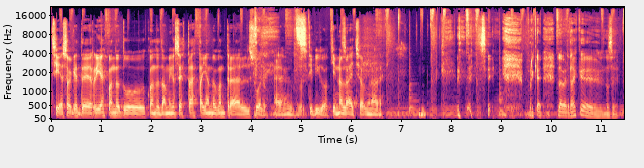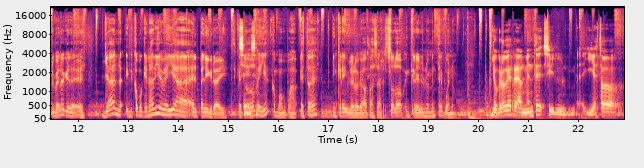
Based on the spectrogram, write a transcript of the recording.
Sí, eso que te rías cuando tu, cuando tu amigo se está estallando contra el suelo. Es típico. ¿Quién no lo ha hecho alguna vez? sí, porque la verdad es que, no sé, primero que ya como que nadie veía el peligro ahí. Que todos veían como, wow, esto es increíble lo que va a pasar, solo increíblemente bueno. Yo creo que realmente, si, y esto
